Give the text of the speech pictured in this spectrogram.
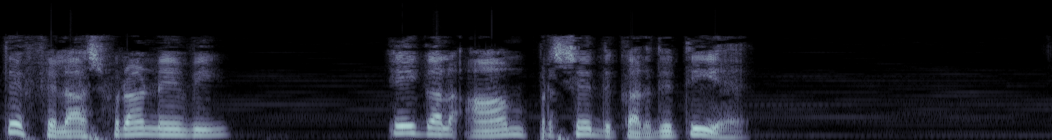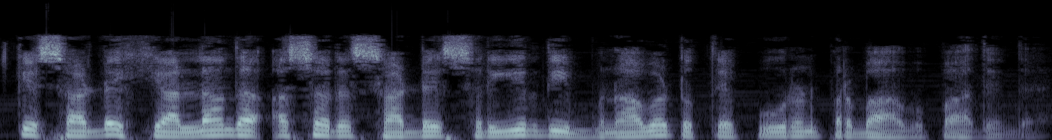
ਤੇ ਫਿਲਾਸਫਰਾਂ ਨੇ ਵੀ ਇਹ ਗੱਲ ਆਮ ਪ੍ਰਸਿੱਧ ਕਰ ਦਿੱਤੀ ਹੈ। ਕਿ ਸਾਡੇ ਖਿਆਲਾਂ ਦਾ ਅਸਰ ਸਾਡੇ ਸਰੀਰ ਦੀ ਬਣਾਵਟ ਉੱਤੇ ਪੂਰਨ ਪ੍ਰਭਾਵ ਪਾ ਦਿੰਦਾ ਹੈ।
